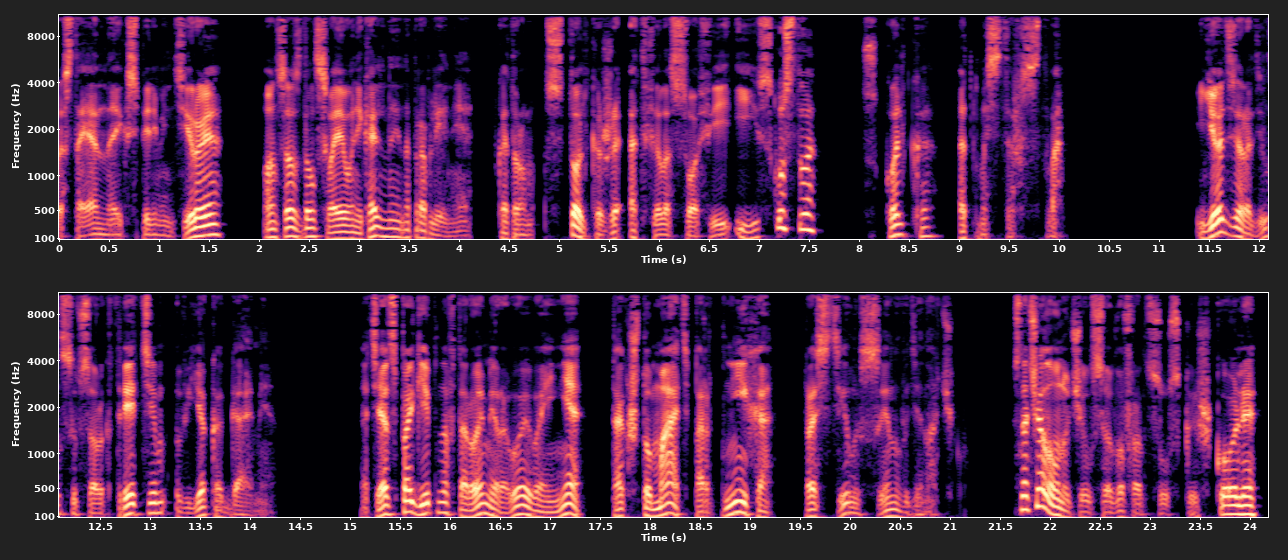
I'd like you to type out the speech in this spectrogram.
постоянно экспериментируя, он создал свое уникальное направление, в котором столько же от философии и искусства, сколько от мастерства. Йодзи родился в 43-м в Йокогаме. Отец погиб на Второй мировой войне, так что мать-портниха растила сына в одиночку. Сначала он учился во французской школе,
